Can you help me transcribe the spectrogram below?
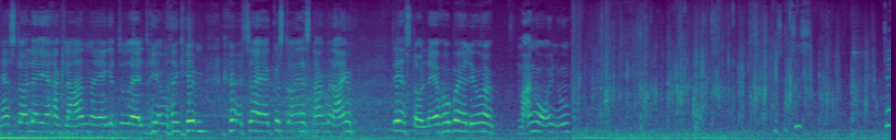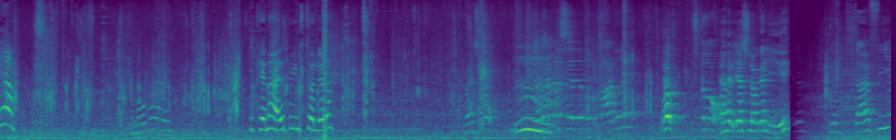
jeg er stolt af, at jeg har klaret den, og jeg ikke er død af alt, det jeg har været igennem. så jeg kunne stå og snakke med dig jo. Det er jeg stolt af. Jeg håber, jeg lever mange år endnu. Du skal tisse. Det her. Det håber jeg. Du kender alle byens toiletter. Værsgo. Mm. Det er sætte dig på brættet, ikke? Jo, Stå. jeg, jeg slukker lige. Men Der er fire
